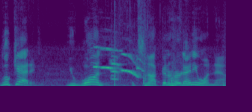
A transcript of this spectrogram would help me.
Look at it. You won. It's not gonna hurt anyone now.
